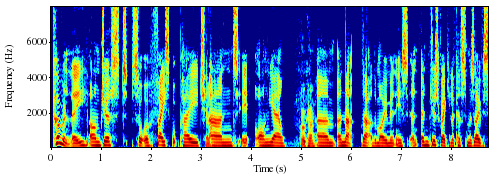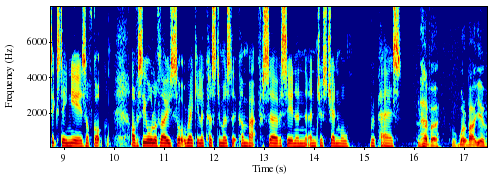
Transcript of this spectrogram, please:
currently, I'm just sort of Facebook page Yeah. and it, on Yell. Okay. Um, and that, that at the moment is and, and just regular customers over 16 years i've got obviously all of those sort of regular customers that come back for servicing and, and just general repairs and Heather, what about you?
